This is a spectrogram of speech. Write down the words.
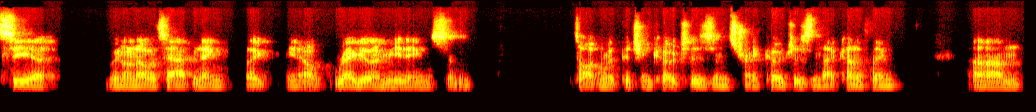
"See ya, we don't know what's happening." Like you know, regular meetings and talking with pitching coaches and strength coaches and that kind of thing. Um,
